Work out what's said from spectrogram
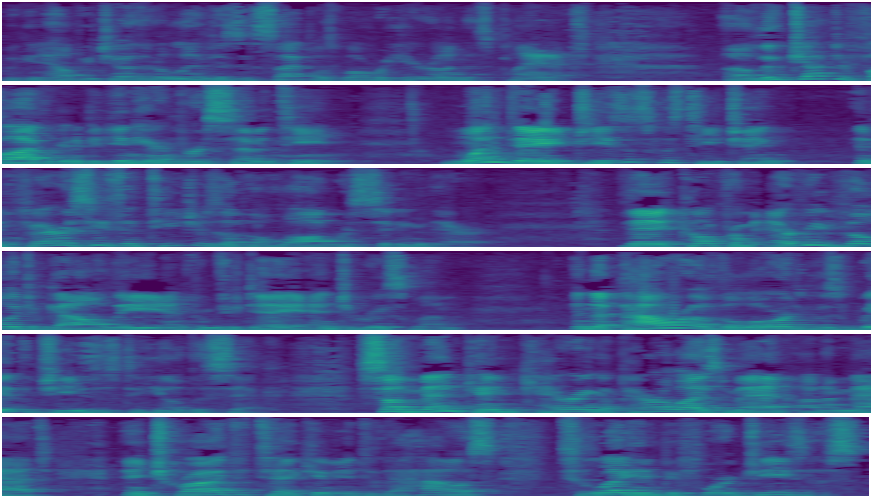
We can help each other to live as disciples while we're here on this planet. Uh, Luke chapter 5, we're going to begin here in verse 17. One day Jesus was teaching, and Pharisees and teachers of the law were sitting there. They had come from every village of Galilee and from Judea and Jerusalem, and the power of the Lord was with Jesus to heal the sick. Some men came carrying a paralyzed man on a mat and tried to take him into the house to lay him before Jesus.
